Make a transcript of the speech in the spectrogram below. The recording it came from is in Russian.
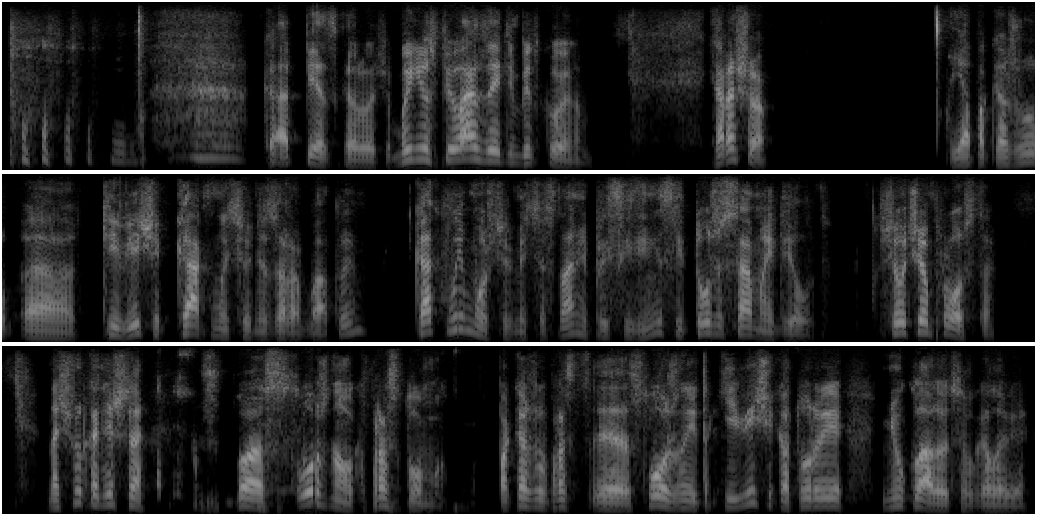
Капец, короче. Мы не успеваем за этим биткоином. Хорошо. Я покажу э, те вещи, как мы сегодня зарабатываем, как вы можете вместе с нами присоединиться и то же самое делать. Все очень просто. Начну, конечно, с сложного к простому покажу прост, э, сложные такие вещи, которые не укладываются в голове.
